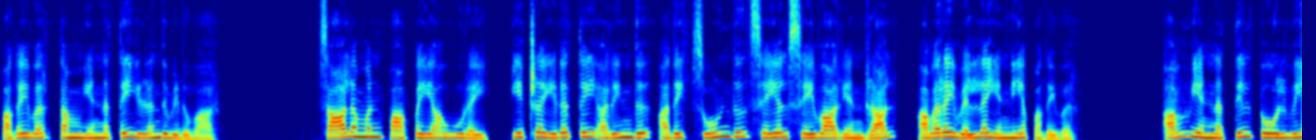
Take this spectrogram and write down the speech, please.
பகைவர் தம் எண்ணத்தை இழந்து விடுவார் சாலமன் பாப்பையா ஊரை. ஏற்ற இடத்தை அறிந்து அதைச் சூழ்ந்து செயல் செய்வார் என்றால் அவரை வெல்ல எண்ணிய பகைவர். அவ் எண்ணத்தில் தோல்வி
